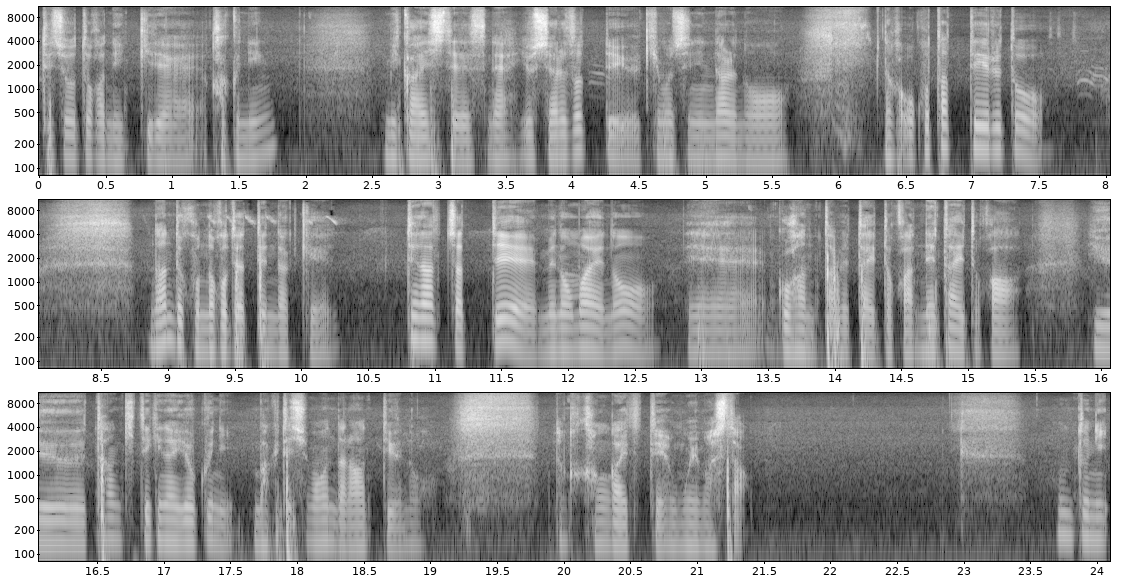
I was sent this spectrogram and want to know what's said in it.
手帳とか日記で確認見返してですねよしやるぞっていう気持ちになるのをなんか怠っているとなんでこんなことやってんだっけ？ってなっちゃって目の前の、えーご飯食べたいとか寝たいとかいう短期的な欲に負けてしまうんだなっていうのをなんか考えてて思いました。本当に、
